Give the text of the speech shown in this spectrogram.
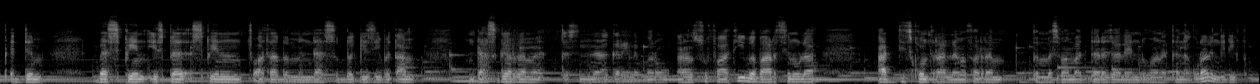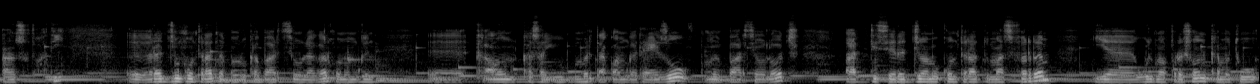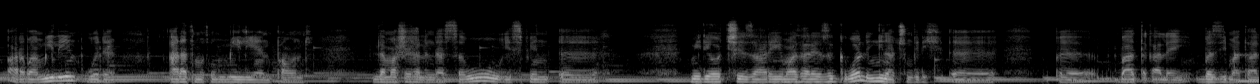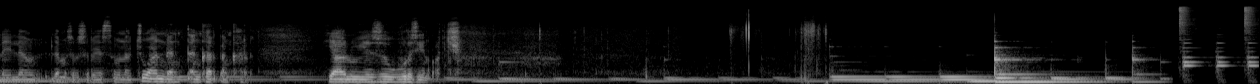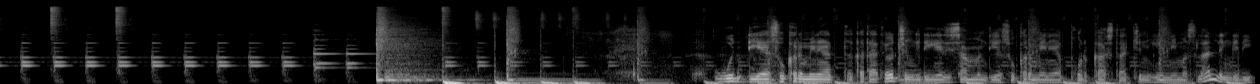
ቅድም በስፔን በስፔንን ጨዋታ በምንዳስበት ጊዜ በጣም እንዳስገረመ ስናገር የነበረው አንሱ ፋቲ በባርሴሎና አዲስ ኮንትራት ለመፈረም በመስማማት ደረጃ ላይ እንደሆነ ተነግሯል። እንግዲህ አንሱ ረጅም ኮንትራት ነበሩ ከባርሴሎና ጋር። ሆኖም ግን ከአሁን ካሳዩ ምርጥ አቋም ጋር ተያይዞ ባርሴሎናዎች አዲስ የረጅም ዓመት ኮንትራት በማስፈረም የውል ማፍረሻውን ከመቶ አርባ ሚሊዮን ወደ አራት መቶ ሚሊዮን ፓውንድ ለማሻሻል እንዳሰቡ የስፔን ሚዲያዎች ዛሬ ማታ ላይ ዘግቧል። እኚህ ናቸው እንግዲህ በአጠቃላይ በዚህ ማታ ላይ ለመሰብሰብ ያሰብናቸው አንዳንድ ጠንከር ጠንከር ያሉ የዝውውር ዜናዎች። ውድ የ Soccer Mania ተከታታዮች እንግዲህ የዚህ ሳምንት የ Soccer Mania ፖድካስታችን ይህን ይመስላል። እንግዲህ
